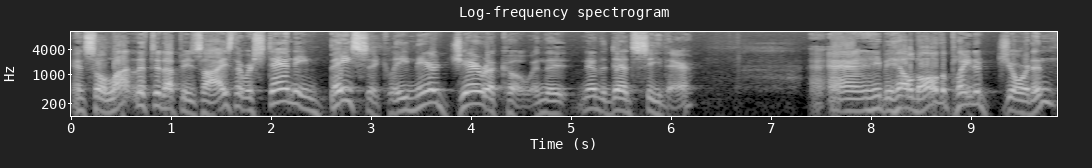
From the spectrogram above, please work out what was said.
And so Lot lifted up his eyes. They were standing basically near Jericho, in the, near the Dead Sea there. And he beheld all the plain of Jordan,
